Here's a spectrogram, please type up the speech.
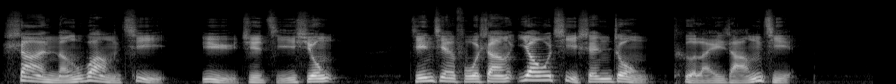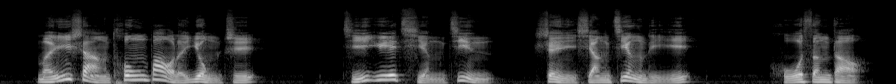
善能望气，欲之吉凶。今见府上妖气深重，特来攘解。门上通报了用之，即曰请进，甚相敬礼。胡僧道：“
